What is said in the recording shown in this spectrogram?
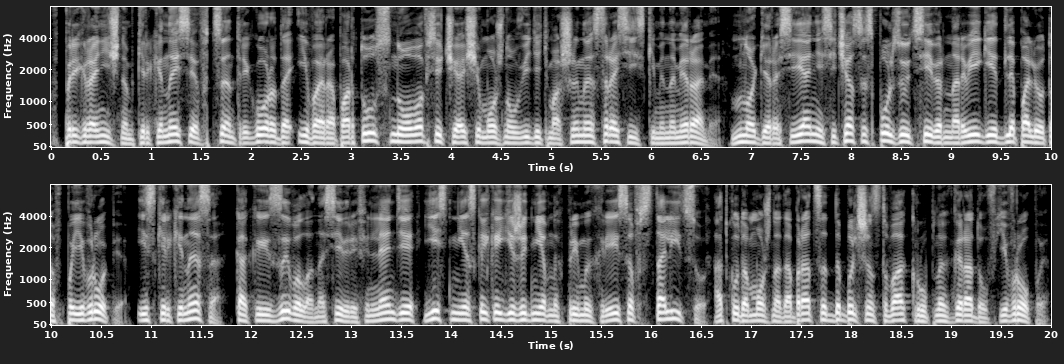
В приграничном Киркенесе, в центре города и в аэропорту снова все чаще можно увидеть машины с российскими номерами. Многие россияне сейчас используют север Норвегии для полетов по Европе. Из Киркенеса, как и из Ивола на севере Финляндии, есть несколько ежедневных прямых рейсов в столицу, откуда можно добраться до большинства крупных городов Европы.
